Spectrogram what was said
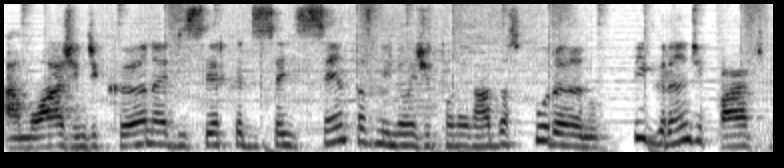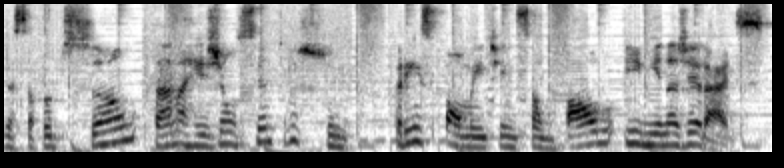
a moagem de cana é de cerca de 600 milhões de toneladas por ano e grande parte dessa produção está na região centro-sul, principalmente em São Paulo e Minas Gerais.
